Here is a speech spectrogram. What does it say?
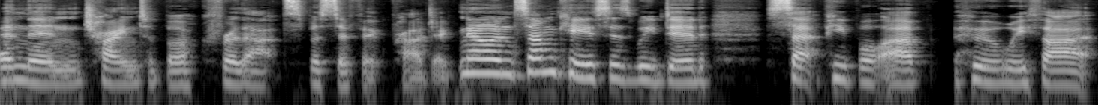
and then trying to book for that specific project. Now, in some cases, we did set people up who we thought,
